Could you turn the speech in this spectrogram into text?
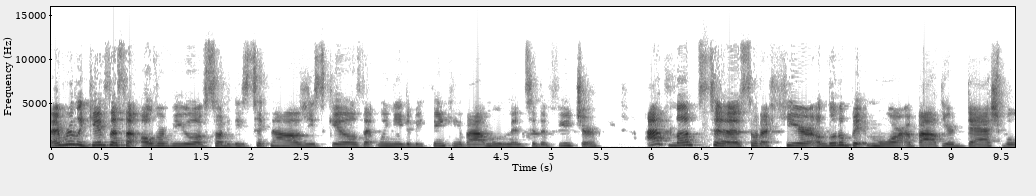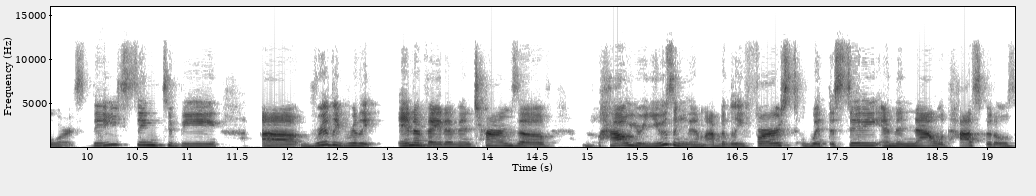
That really gives us an overview of sort of these technology skills that we need to be thinking about moving into the future. I'd love to sort of hear a little bit more about your dashboards. These seem to be uh, really, really innovative in terms of how you're using them. I believe first with the city and then now with hospitals.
